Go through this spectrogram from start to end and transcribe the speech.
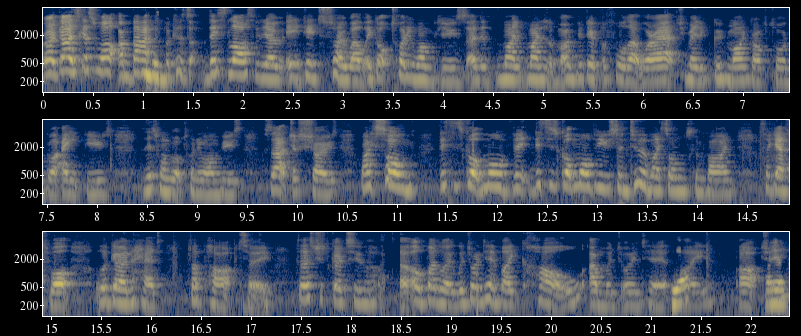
Right, guys, guess what? I'm back because this last video it did so well. It got 21 views, and my my my video before that, where I actually made a good Minecraft tour, got eight views. This one got 21 views, so that just shows my song. This has got more. Vi- this has got more views than two of my songs combined. So guess what? We're going ahead for part two. So let's just go to. Uh, oh, by the way, we're joined here by Cole, and we're joined here Yeah. by Archie. Okay.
